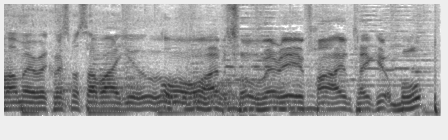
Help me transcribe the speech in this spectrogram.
how merry Christmas, how are you? Oh, I'm so very fine, thank you. Boop.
